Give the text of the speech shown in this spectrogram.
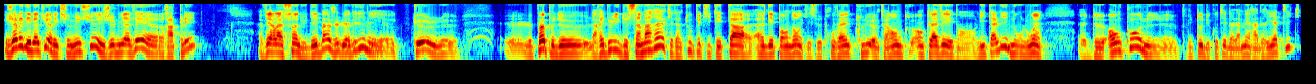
J'avais débattu avec ce monsieur et je lui avais euh, rappelé, vers la fin du débat, je lui avais dit mais que euh, le peuple de la République de Saint-Marin, qui est un tout petit État indépendant qui se trouve enfin, enclavé dans l'Italie, non loin euh, de Ancône, euh, plutôt du côté de la mer Adriatique,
